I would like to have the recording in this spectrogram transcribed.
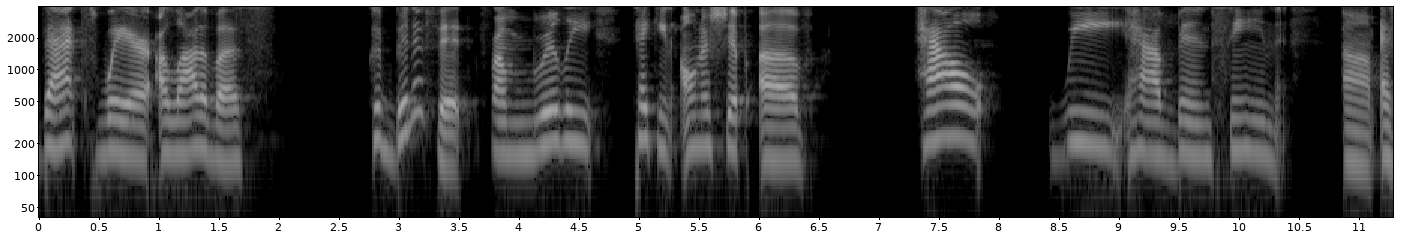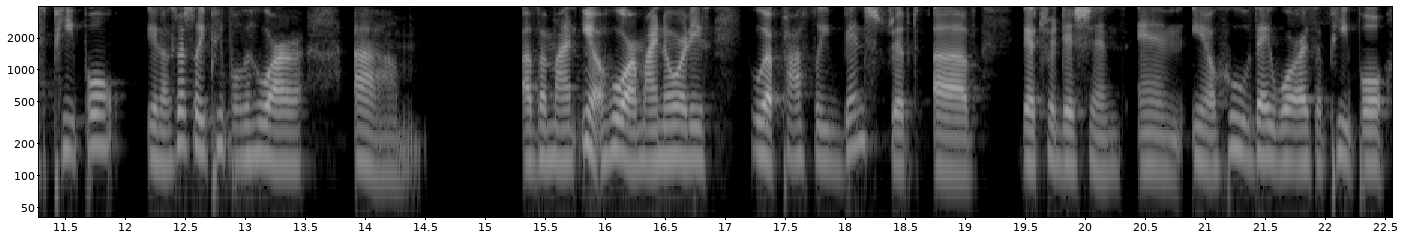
that's where a lot of us could benefit from really taking ownership of how we have been seen um, as people, you know, especially people who are um, of a min- you know, who are minorities who have possibly been stripped of their traditions and you know who they were as a people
